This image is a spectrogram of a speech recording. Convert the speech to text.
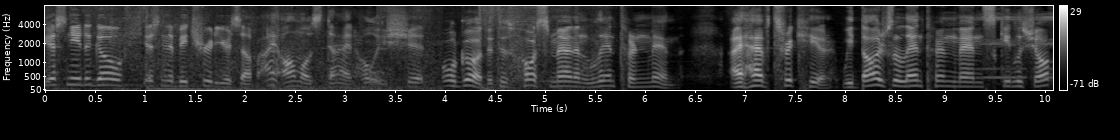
You just need to go, you just need to be true to yourself. I almost died, holy shit. Oh god, it is Horseman and Lantern Man. I have trick here. We dodge the Lantern Man skill shot.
